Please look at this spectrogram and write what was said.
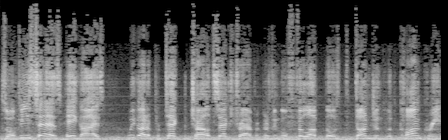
So if he says, hey guys, we got to protect the child sex traffickers and go fill up those dungeons with concrete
